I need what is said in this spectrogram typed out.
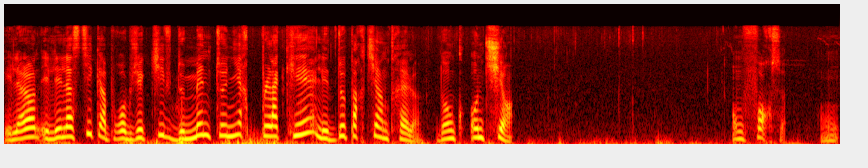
Et l'élastique a pour objectif de maintenir plaqué les deux parties entre elles. Donc on tire, on force, on,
